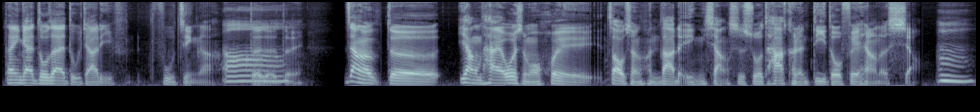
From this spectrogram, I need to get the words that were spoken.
但应该都在独家里附近啊。哦，对对对。这样的样态为什么会造成很大的影响？是说它可能地都非常的小，嗯，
